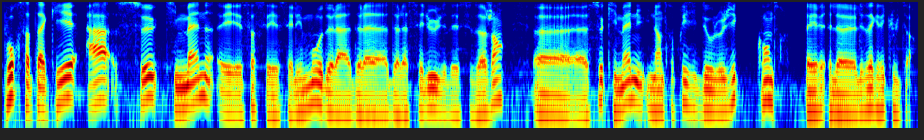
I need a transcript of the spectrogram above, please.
pour s'attaquer à ceux qui mènent, et ça c'est les mots de la, cellule et de ses agents, euh, ceux qui mènent une entreprise idéologique contre les, agriculteurs.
